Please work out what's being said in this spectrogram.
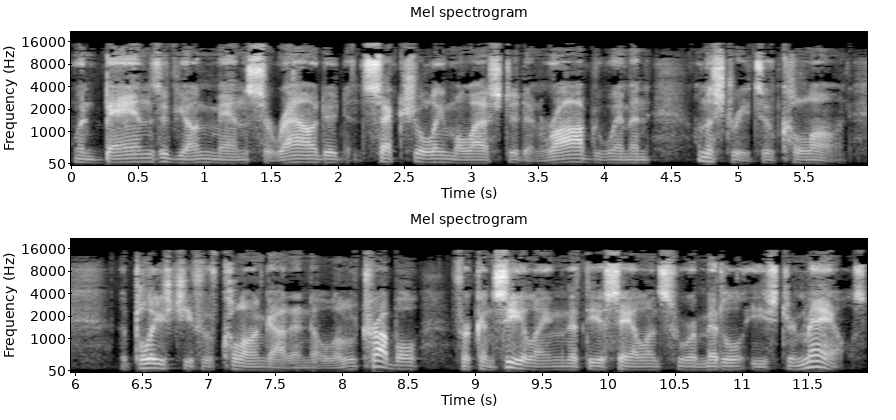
when bands of young men surrounded and sexually molested and robbed women on the streets of Cologne. The police chief of Cologne got into a little trouble for concealing that the assailants were Middle Eastern males.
